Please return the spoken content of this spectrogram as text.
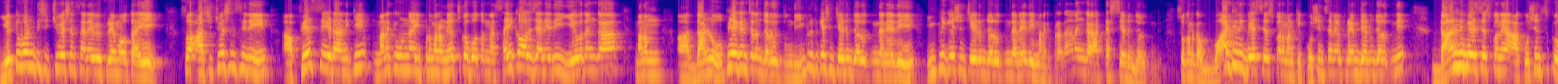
ఎటువంటి సిచ్యువేషన్స్ అనేవి ఫ్రేమ్ అవుతాయి? సో ఆ సిచ్యువేషన్స్ని ఫేస్ చేయడానికి మనకి ఉన్న ఇప్పుడు మనం నేర్చుకోబోతున్న సైకాలజీ అనేది ఏ విధంగా మనం దానిలో ఉపయోగించడం జరుగుతుంది ఇంప్లిఫికేషన్ చేయడం జరుగుతుంది అనేది ఇంప్లికేషన్ చేయడం జరుగుతుంది అనేది మనకి ప్రధానంగా టెస్ట్ చేయడం జరుగుతుంది. సో కనుక వాటిని బేస్ చేసుకొని మనకి క్వశ్చన్స్ అనేవి ఫ్రేమ్ చేయడం జరుగుతుంది. దాన్ని బేస్ చేసుకొని ఆ క్వశ్చన్స్కు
